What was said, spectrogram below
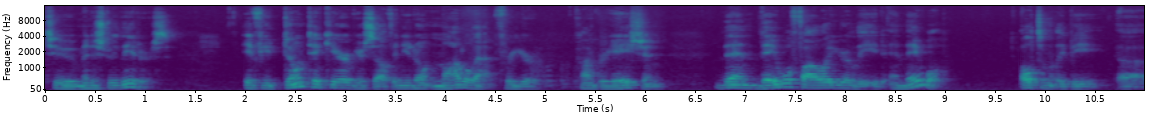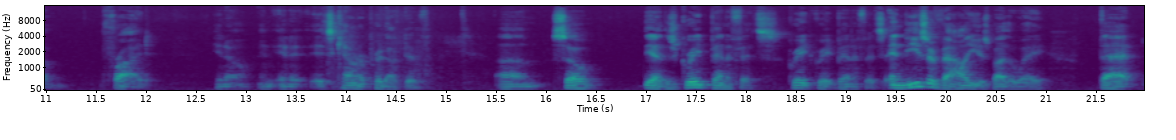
to ministry leaders. If you don't take care of yourself and you don't model that for your congregation, then they will follow your lead and they will ultimately be uh, fried, you know, and, and it, it's counterproductive. Um, so, yeah, there's great benefits, great, great benefits. And these are values, by the way, that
